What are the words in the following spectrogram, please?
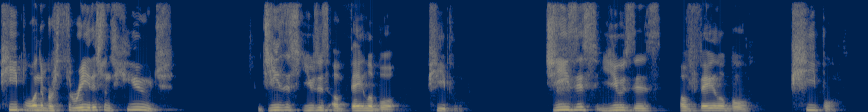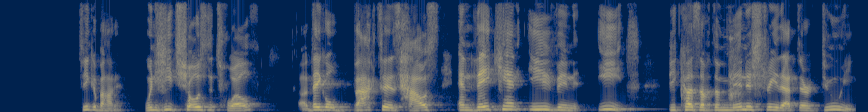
people. And number three, this one's huge. Jesus uses available people. Jesus uses available people. Think about it. When he chose the 12, uh, they go back to his house and they can't even eat because of the ministry that they're doing.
